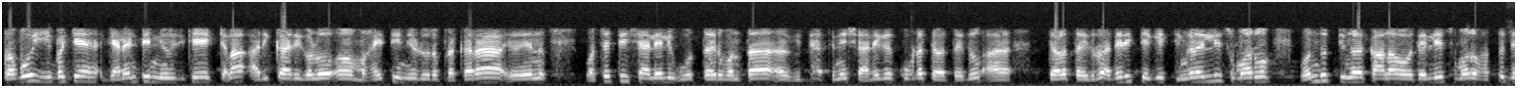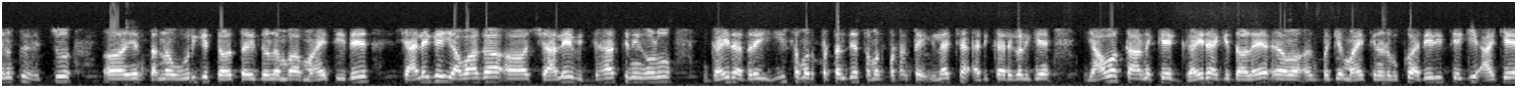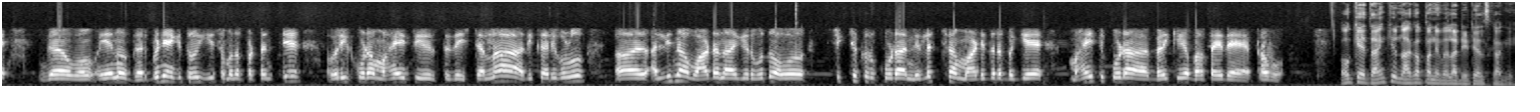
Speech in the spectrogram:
ಪ್ರಭು, ಈ ಬಗ್ಗೆ ಗ್ಯಾರಂಟಿ ನ್ಯೂಸ್ಗೆ ಕೆಲ ಅಧಿಕಾರಿಗಳು ಮಾಹಿತಿ ನೀಡಿರೋ ಪ್ರಕಾರ, ಏನು ವಸತಿ ಶಾಲೆಯಲ್ಲಿ ಓದ್ತಾ ಇರುವಂತ ವಿದ್ಯಾರ್ಥಿನಿ ಶಾಲೆಗೆ ಕೂಡ ತೆರಳ್ತಾ ಇದ್ದು ಆ, ತೆರಳ್ತಾ ಇದ್ರು. ಅದೇ ರೀತಿಯಾಗಿ ತಿಂಗಳಲ್ಲಿ ಸುಮಾರು ಒಂದು ತಿಂಗಳ ಕಾಲಾವಧಿಯಲ್ಲಿ ಸುಮಾರು ಹತ್ತು ದಿನಕ್ಕೂ ಹೆಚ್ಚು ತನ್ನ ಊರಿಗೆ ತೆಳ್ತಾ ಇದ್ದಳು ಎಂಬ ಮಾಹಿತಿ ಇದೆ. ಶಾಲೆಗೆ ಯಾವಾಗ ಶಾಲೆ ವಿದ್ಯಾರ್ಥಿನಿಗಳು ಗೈರಾದ್ರೆ ಈ ಸಂಬಂಧಪಟ್ಟಂತೆ ಸಂಬಂಧಪಟ್ಟಂತೆ ಇಲಾಖೆ ಅಧಿಕಾರಿಗಳಿಗೆ ಯಾವ ಕಾರಣಕ್ಕೆ ಗೈರಾಗಿದ್ದಾಳೆ ಬಗ್ಗೆ ಮಾಹಿತಿ ನೀಡಬೇಕು. ಅದೇ ರೀತಿಯಾಗಿ ಆಕೆ ಏನು ಗರ್ಭಿಣಿಯಾಗಿದ್ರು ಈ ಸಂಬಂಧಪಟ್ಟಂತೆ ಅವರಿಗೆ ಕೂಡ ಮಾಹಿತಿ ಇರ್ತದೆ. ಇಷ್ಟೆಲ್ಲಾ ಅಧಿಕಾರಿಗಳು ಅಲ್ಲಿನ ವಾರ್ಡನ್ ಆಗಿರ್ಬೋದು ಶಿಕ್ಷಕರು ಕೂಡ ನಿರ್ಲಕ್ಷ್ಯ ಮಾಡಿದರ ಬಗ್ಗೆ ಮಾಹಿತಿ ಕೂಡ ಬೆಳಕಿಗೆ ಬರ್ತಾ ಇದೆ Prabhu. Okay thank you Nagappa ನಿಮ್ಮೆಲ್ಲ ಡೀಟೇಲ್ಸ್ಗಾಗಿ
